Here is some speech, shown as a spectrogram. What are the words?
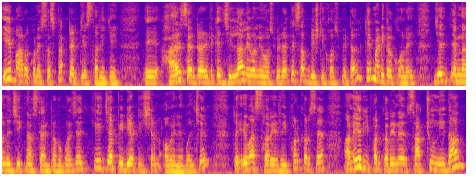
એ બાળકોને સસ્પેક્ટેડ કેસ તરીકે એ હાયર સેન્ટર એટલે કે જિલ્લા લેવલની હોસ્પિટલ કે સબ ડિસ્ટ્રિક્ટ હોસ્પિટલ કે મેડિકલ કોલેજ જે એમના નજીકના સેન્ટર ઉપર છે, કે જ્યાં પીડિયાટિશિયન અવેલેબલ છે, તો એવા સ્થળે રિફર કરશે અને એ રિફર કરીને સાચું નિદાન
